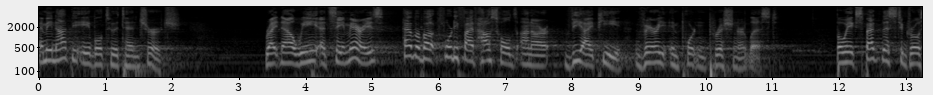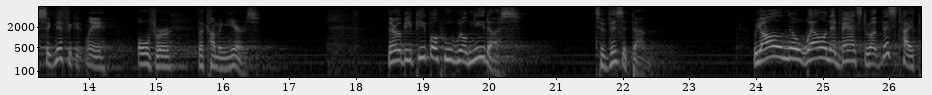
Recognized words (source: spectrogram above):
and may not be able to attend church. Right now, we at St. Mary's have about 45 households on our VIP, very important parishioner list. But we expect this to grow significantly over the coming years. There will be people who will need us to visit them. We all know well in advance about this type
